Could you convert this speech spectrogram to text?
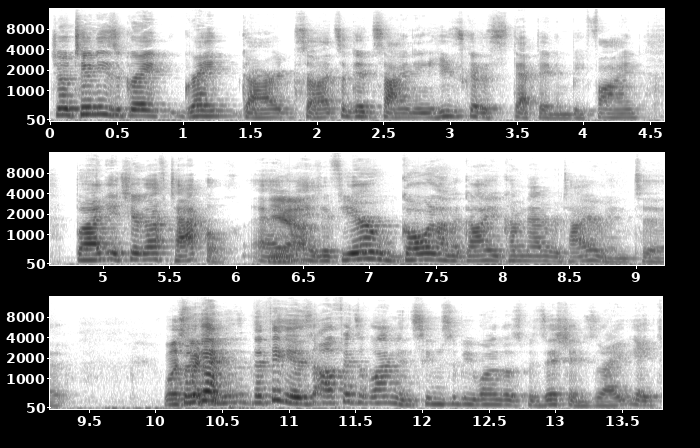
Joe Thuney's a great, great guard, so that's a good signing. He's going to step in and be fine. But it's your left tackle, and, Yeah. and if you're going on a guy who coming out of retirement to. Well, So again, the thing is, offensive lineman seems to be one of those positions, right? Like,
